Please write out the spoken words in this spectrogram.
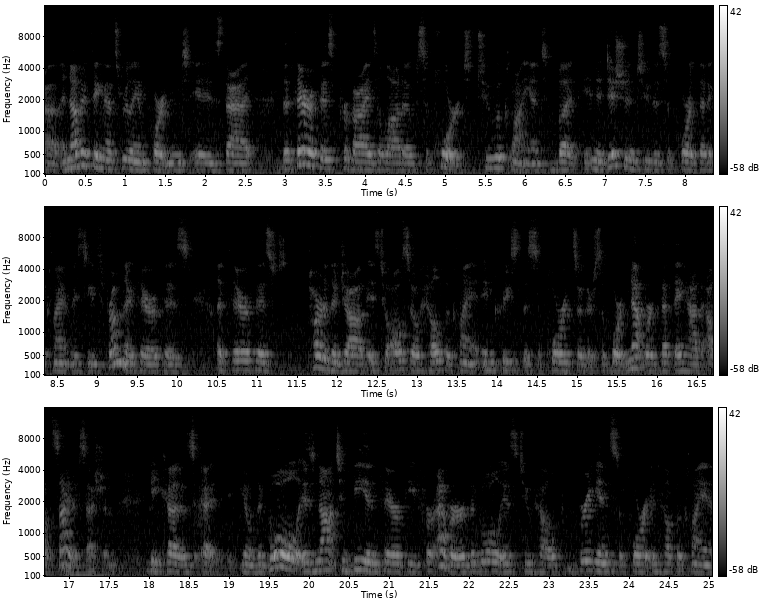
Uh, another thing that's really important is that the therapist provides a lot of support to a client, but in addition to the support that a client receives from their therapist, a therapist, part of their job is to also help a client increase the supports or their support network that they have outside of session. Because, uh, you know, the goal is not to be in therapy forever, the goal is to help bring in support and help a client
